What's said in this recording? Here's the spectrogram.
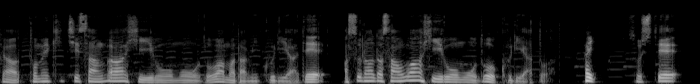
じゃあ、とめきちさんがヒーローモードはまだ未クリアで、アスラーダさんはヒーローモードをクリアと。はい。そして、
